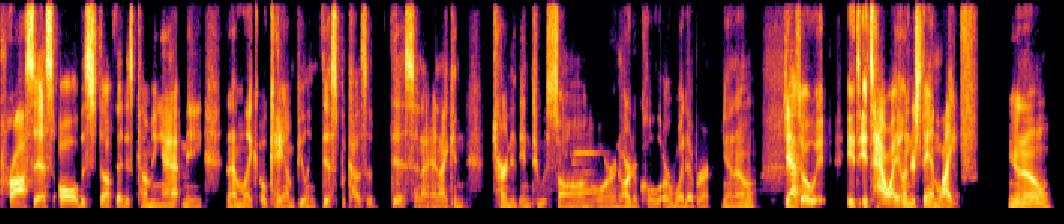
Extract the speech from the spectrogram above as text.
process all the stuff that is coming at me. And I'm like, okay, I'm feeling this because of this. And I and I can turn it into a song or an article or whatever, you know? Yeah. So it, it's it's how I understand life, you know?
